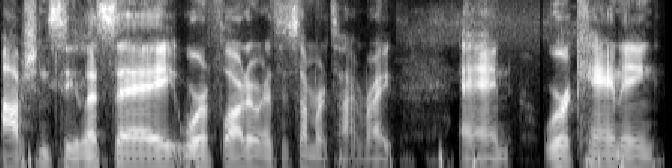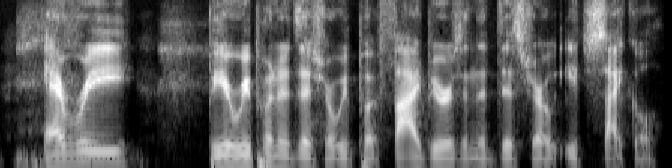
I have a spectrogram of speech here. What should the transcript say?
option c let's say we're in florida it's the summertime right? And we're canning every beer we put in a distro we put five beers in the distro each cycle.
